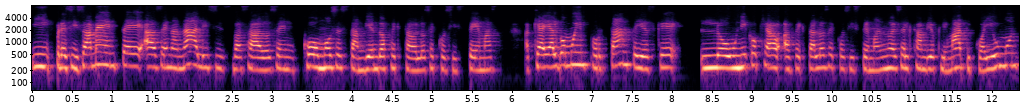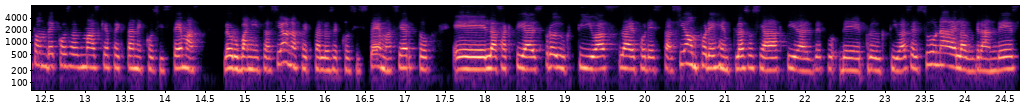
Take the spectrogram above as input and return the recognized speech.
y precisamente hacen análisis basados en cómo se están viendo afectados los ecosistemas. Aquí hay algo muy importante y es que lo único que afecta a los ecosistemas no es el cambio climático, hay un montón de cosas más que afectan ecosistemas la urbanización afecta a los ecosistemas, ¿cierto? Eh, las actividades productivas, la deforestación, por ejemplo, asociada a actividades de, productivas es una de las grandes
